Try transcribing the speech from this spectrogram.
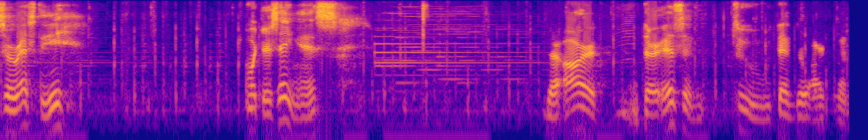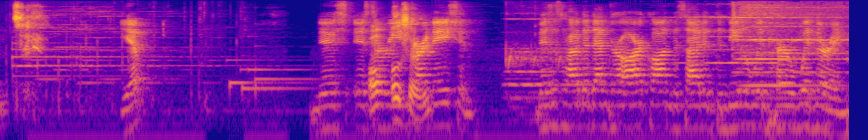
So Resty, what you're saying is there are there isn't two Dendro Archons. Yep. This is Oh- the oh, reincarnation. This is how the Dendro Archon decided to deal with her withering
